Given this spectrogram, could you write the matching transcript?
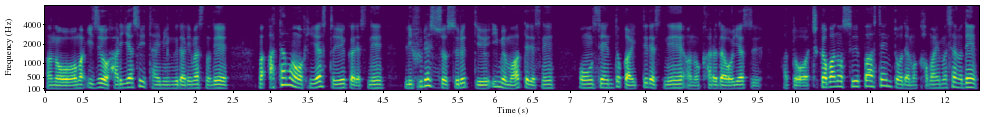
あのまあ、意地を張りやすいタイミングでありますので、まあ、頭を冷やすというかですね、リフレッシュをするっていう意味もあってですね、温泉とか行ってですね、あの体を癒す、あと近場のスーパー銭湯でも構いませんので、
